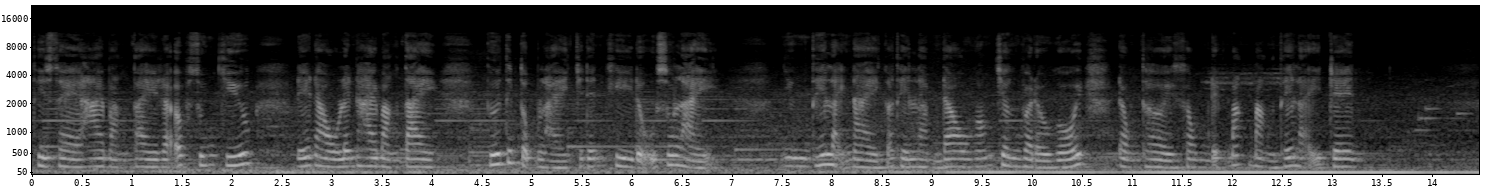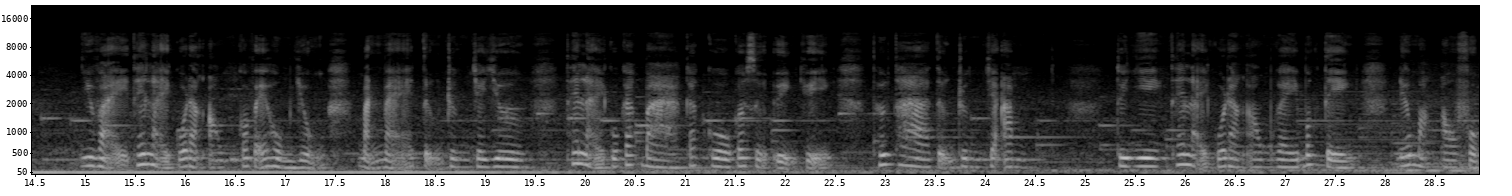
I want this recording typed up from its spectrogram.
thì xòe hai bàn tay ra ấp xuống chiếu, để đầu lên hai bàn tay, cứ tiếp tục lại cho đến khi đủ số lạy nhưng thế lạy này có thể làm đau ngón chân và đầu gối, đồng thời không để mắt bằng thế lạy trên. Như vậy, thế lạy của đàn ông có vẻ hùng dũng, mạnh mẽ, tượng trưng cho dương. Thế lạy của các bà, các cô có sự uyển chuyển, thước tha tượng trưng cho âm. Tuy nhiên, thế lạy của đàn ông gây bất tiện nếu mặc âu phục,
